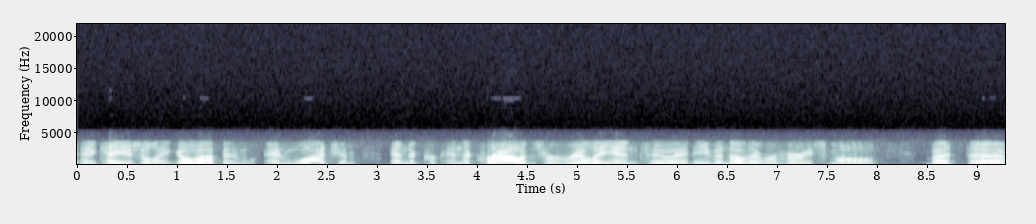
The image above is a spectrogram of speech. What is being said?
and occasionally go up and and watch them. And the and the crowds were really into it, even though they were very small. But uh,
